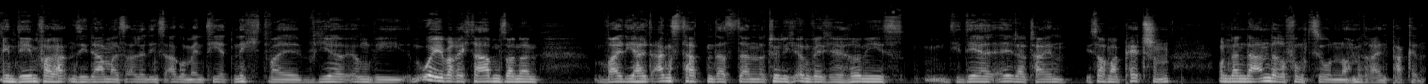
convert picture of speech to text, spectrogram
In dem Fall hatten sie damals allerdings argumentiert, nicht weil wir irgendwie ein Urheberrecht haben, sondern weil die halt Angst hatten, dass dann natürlich irgendwelche Hirnis die DLL-Dateien, ich sag mal, patchen und dann da andere Funktionen noch mit reinpacken.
